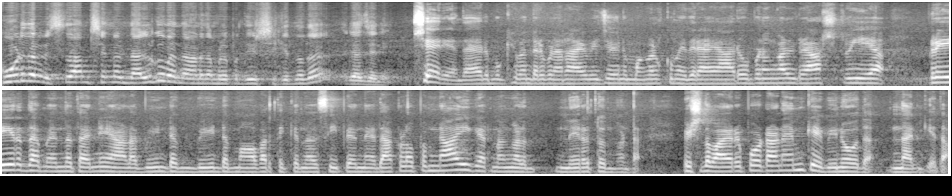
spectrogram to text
കൂടുതൽ വിശദാംശങ്ങൾ നൽകുമെന്നാണ് നമ്മൾ പ്രതീക്ഷിക്കുന്നത്. രജനി. ശരി എന്തായാലും മുഖ്യമന്ത്രി പിണറായി വിജയനും മങ്ങൾക്കുമെതിരായ ആരോപണങ്ങൾ രാഷ്ട്രീയ പ്രേരിതമെന്ന് തന്നെയാണ് വീണ്ടും വീണ്ടും ആവർത്തിക്കുന്നത് സി പി എം നേതാക്കളൊപ്പം ന്യായീകരണങ്ങളും നിരത്തുന്നുണ്ട്. വിശദമായ റിപ്പോർട്ടാണ് എം കെ വിനോദ് നൽകിയത്.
